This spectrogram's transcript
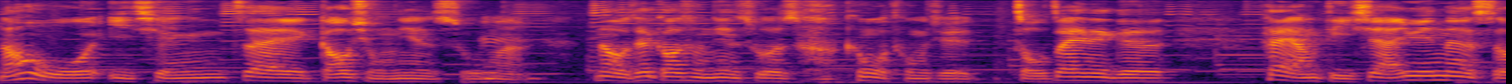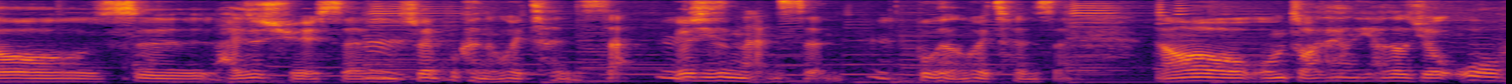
然后我以前在高雄念书嘛。那我在高雄念书的时候，跟我同学走在那个太阳底下，因为那个时候是还是学生，嗯、所以不可能会撑伞，嗯、尤其是男生，嗯、不可能会撑伞。然后我们走在太阳底下都觉得哇，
